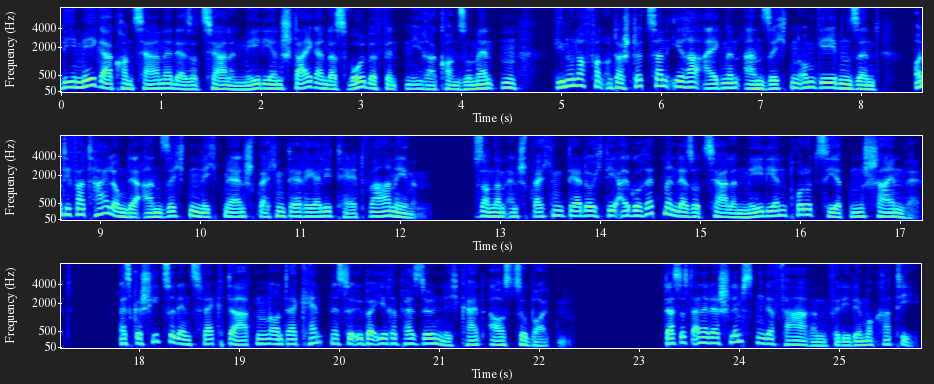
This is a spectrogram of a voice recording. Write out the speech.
Die Megakonzerne der sozialen Medien steigern das Wohlbefinden ihrer Konsumenten, die nur noch von Unterstützern ihrer eigenen Ansichten umgeben sind und die Verteilung der Ansichten nicht mehr entsprechend der Realität wahrnehmen, sondern entsprechend der durch die Algorithmen der sozialen Medien produzierten Scheinwelt. Es geschieht zu dem Zweck, Daten und Erkenntnisse über ihre Persönlichkeit auszubeuten. Das ist eine der schlimmsten Gefahren für die Demokratie.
